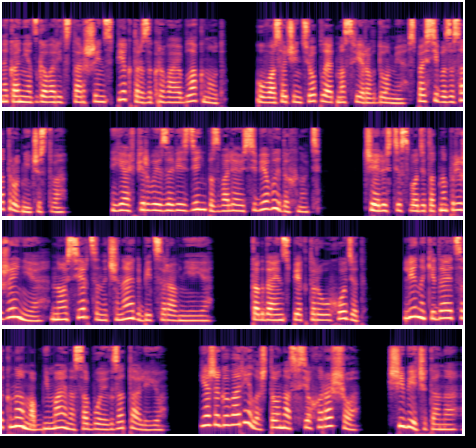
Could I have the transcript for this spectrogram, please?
Наконец говорит старший инспектор, закрывая блокнот. «У вас очень теплая атмосфера в доме. Спасибо за сотрудничество». Я впервые за весь день позволяю себе выдохнуть. Челюсти сводят от напряжения, но сердце начинает биться ровнее. Когда инспекторы уходят, Лина кидается к нам, обнимая нас обоих за талию. «Я же говорила, что у нас все хорошо», — щебечет она.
